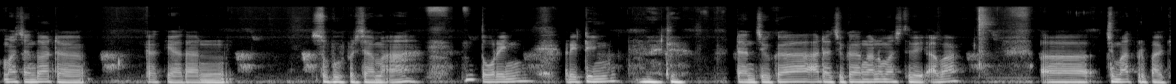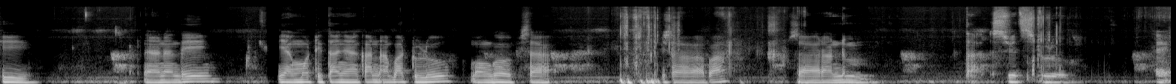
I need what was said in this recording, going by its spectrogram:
Mas John tuh ada kegiatan subuh berjamaah, touring, reading, dan juga ada juga nganu Mas Dwi apa eh, Jumat berbagi. Nah nanti yang mau ditanyakan apa dulu, monggo bisa bisa apa? Bisa random. Tak switch dulu. Eh.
